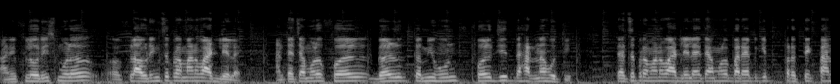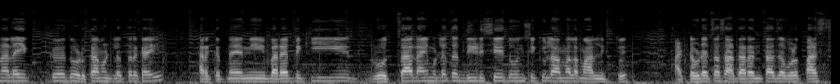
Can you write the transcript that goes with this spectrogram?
आणि फ्लोरिशमुळं फ्लावरिंगचं प्रमाण वाढलेलं आहे. आणि त्याच्यामुळं फळ गळ कमी होऊन फळ जी धारणा होती त्याचं प्रमाण वाढलेलं आहे. त्यामुळे बऱ्यापैकी प्रत्येक पानाला एक दोडका म्हटलं तर काही हरकत नाही. आणि बऱ्यापैकी रोजचा नाही म्हटलं तर दीडशे दोनशे किलो आम्हाला माल निघतोय. आठवड्याचा साधारणतः जवळपास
